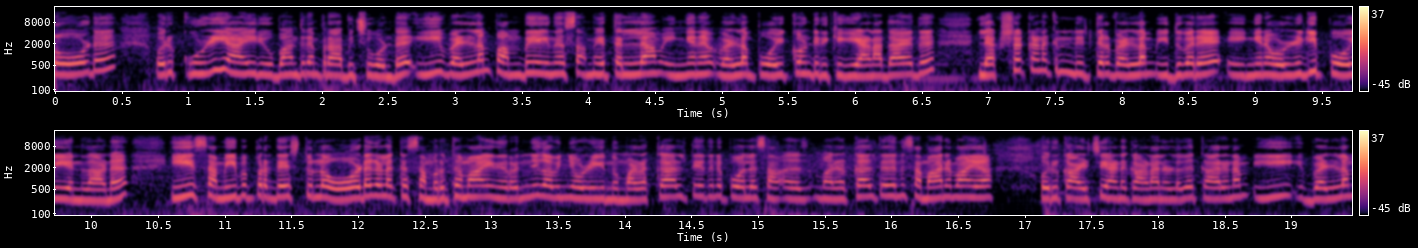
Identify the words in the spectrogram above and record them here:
റോഡ് ഒരു കുഴിയായി രൂപാന്തരം പ്രാപിച്ചുകൊണ്ട് ഈ വെള്ളം പമ്പ് ചെയ്യുന്ന സമയത്തെല്ലാം ഇങ്ങനെ വെള്ളം പോയിക്കൊണ്ടിരിക്കുകയാണ്. അതായത് ലക്ഷക്കണക്കിന് ലിറ്റർ വെള്ളം ഇതുവരെ ഇങ്ങനെ ഒഴുകിപ്പോയി എന്നതാണ്. ഈ സമീപ പ്രദേശത്തുള്ള ഓടകളൊക്കെ സമൃദ്ധമായി നിറഞ്ഞു കവിഞ്ഞൊഴുകുന്നു മഴക്കാലത്തേതിന് പോലെ മഴക്കാലത്തേതിന് സമാനമായ ഒരു കാഴ്ചയാണ് കാണാനുള്ളത്. കാരണം ഈ വെള്ളം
